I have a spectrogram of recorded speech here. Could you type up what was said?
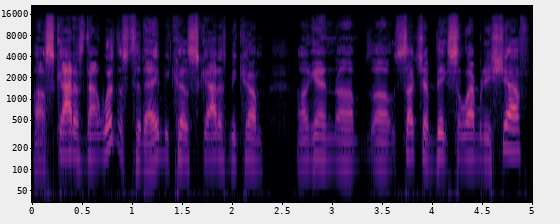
uh, Scott is not with us today because Scott has become, again, uh, such a big celebrity chef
